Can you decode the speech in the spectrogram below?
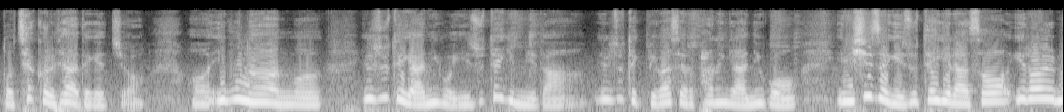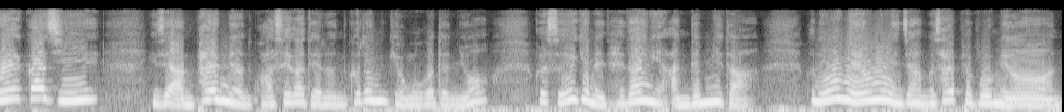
또 체크를 해야 되겠죠. 어, 이분은 뭐 1주택이 아니고 2주택입니다. 1주택 비과세로 파는 게 아니고 일시적 2주택이라서 1월 말까지 이제 안 팔면 과세가 되는 그런 경우거든요. 그래서 여기는 해당이 안 됩니다. 근데 이 내용을 이제 한번 살펴보면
